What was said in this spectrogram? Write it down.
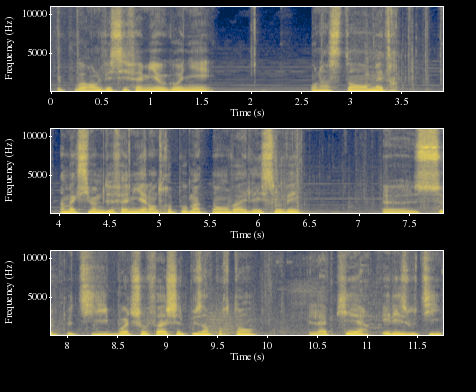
Je vais pouvoir enlever ces familles au grenier pour l'instant, mettre un maximum de familles à l'entrepôt. Maintenant, on va aller sauver euh, ce petit bois de chauffage, c'est le plus important, la pierre et les outils.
